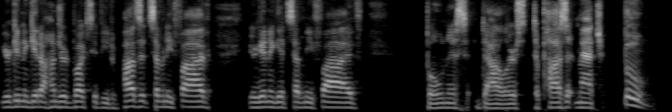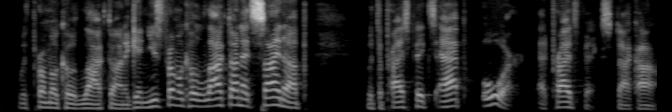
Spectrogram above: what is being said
you're going to get 100 bucks. If you deposit 75, you're going to get 75 bonus dollars deposit match. Boom, with promo code locked on. Again, use promo code locked on at sign up with the Prize Picks app or at prizepicks.com.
